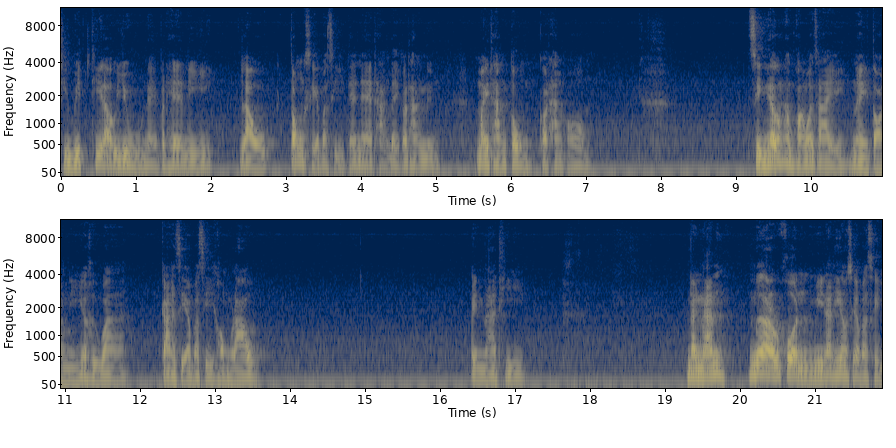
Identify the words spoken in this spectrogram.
ชีวิตที่เราอยู่ในประเทศนี้ เราต้องเสียภาษีแน่ ๆ ทางใดก็ทางหนึ่ง ไม่ทางตรงก็ทางอ้อม สิ่งที่เราต้องทำความเข้าใจในตอนนี้ก็คือว่า การเสียภาษีของเรา เป็นหน้าที่ ดังนั้นเมื่อเราทุกคนมีหน้าที่ต้องเสียภาษี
